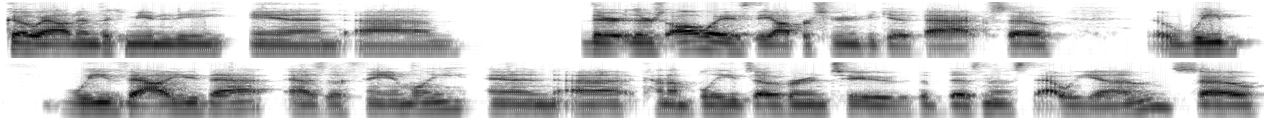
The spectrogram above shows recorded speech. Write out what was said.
go out in the community and um, there, there's always the opportunity to give back. So we we value that as a family and uh, kind of bleeds over into the business that we own. So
